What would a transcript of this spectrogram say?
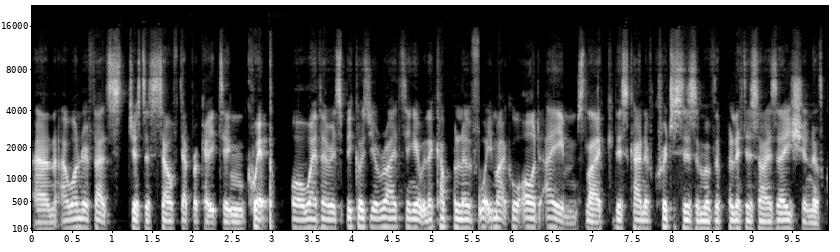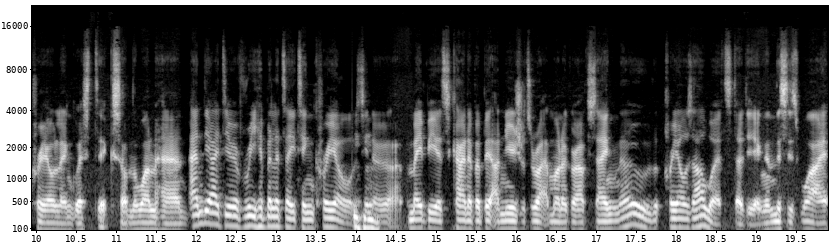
and I wonder if that's just a self deprecating quip or whether it's because you're writing it with a couple of what you might call odd aims, like this kind of criticism of the politicization of Creole linguistics on the one hand, and the idea of rehabilitating Creoles. Mm-hmm. You know, maybe it's kind of a bit unusual to write a monograph saying, no, the Creoles are worth studying, and this is why.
